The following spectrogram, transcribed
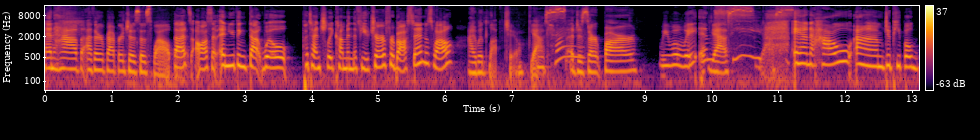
and have other beverages as well. But That's awesome. And you think that will potentially come in the future for Boston as well? I would love to. Yes. Okay. A dessert bar. We will wait and Yes, see. yes. And how um, do people,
